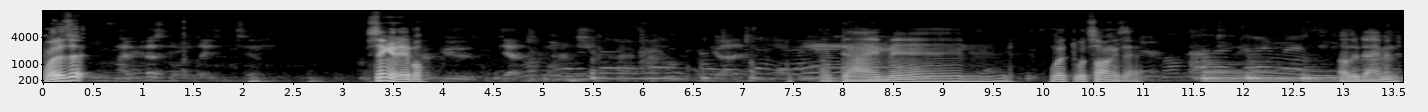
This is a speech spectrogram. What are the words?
What is it? My pistol plays it too. Sing it, Abel. A diamond. What what song is that? Other diamond.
